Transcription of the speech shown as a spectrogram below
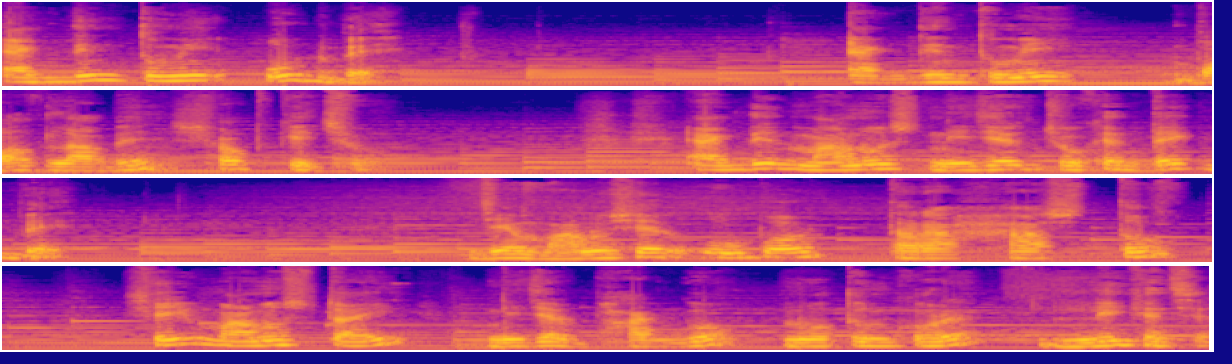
একদিন তুমি উঠবে, একদিন তুমি বদলাবে সবকিছু। একদিন মানুষ নিজের চোখে দেখবে যে মানুষের উপর তারা হাসতো, সেই মানুষটাই নিজের ভাগ্য নতুন করে লিখেছে।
